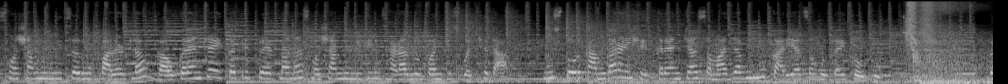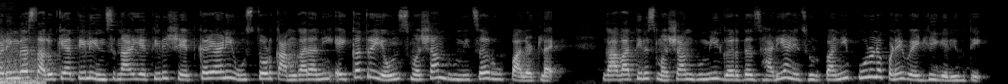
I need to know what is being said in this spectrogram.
स्मशानभूमीचं रूप पालटलं. गावकऱ्यांच्या एकत्रित प्रयत्नानं स्मशानभूमीतील झाडाझुडपांची स्वच्छता ऊसतोड कामगार आणि शेतकऱ्यांच्या समाजाभिमुख कार्याचं होतंय कौतुक. कडिंगस तालुक्यातील इंचनाळ येथील शेतकरी आणि ऊसतोड कामगारांनी एकत्र येऊन स्मशानभूमीचं रूप पालटलंय. गावातील स्मशानभूमी गर्द झाडी आणि झुडपांनी पूर्णपणे वेढली गेली होती.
